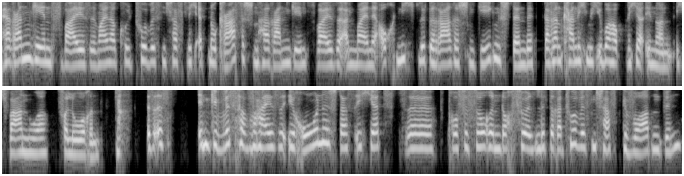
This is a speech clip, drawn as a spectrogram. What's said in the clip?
Herangehensweise, meiner kulturwissenschaftlich-ethnografischen Herangehensweise an meine auch nicht literarischen Gegenstände, daran kann ich mich überhaupt nicht erinnern. Ich war nur verloren. Es ist in gewisser Weise ironisch, dass ich jetzt äh, Professorin doch für Literaturwissenschaft geworden bin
